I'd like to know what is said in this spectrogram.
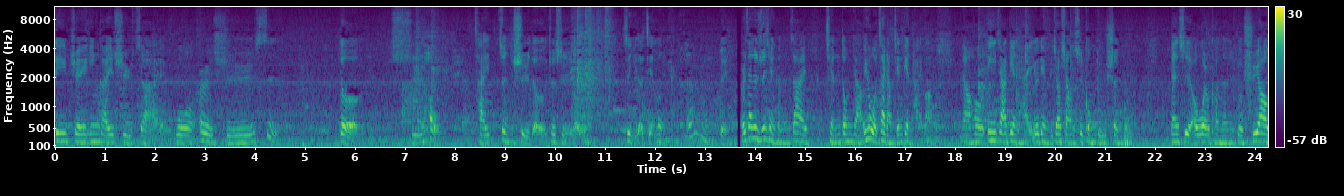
DJ，应该是在我二十四的时候才正式的，就是有自己的节目。嗯，对。而在这之前，可能在前东家，因为我在两间电台嘛，然后第一家电台有点比较像是工读生。但是偶尔可能有需要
